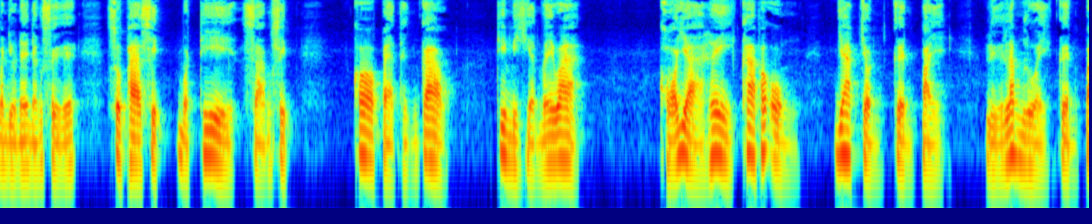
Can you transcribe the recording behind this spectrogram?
มันอยู่ในหนังสือ สุภาษิตบทที่ 30 ข้อ8ถึง9ที่มีเขียนไว้ว่า ขออย่าให้ข้าพระองค์ ยากจนเกินไป หรือร่ำรวยเกินไป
